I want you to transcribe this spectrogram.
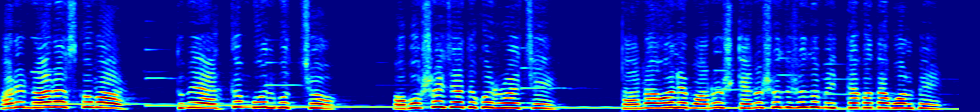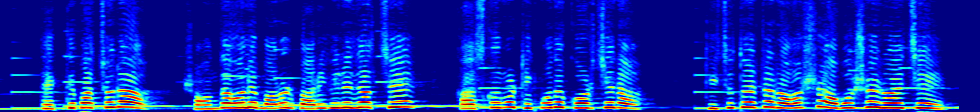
আরে না রাজকুমার তুমি একদম ভুল বুঝছ। অবশ্যই জাদুঘর রয়েছে। তা না হলে মানুষ কেন শুধু শুধু মিথ্যা কথা বলবে? দেখতে পাচ্ছ না সন্ধ্যা হলে মানুষ বাড়ি ফিরে যাচ্ছে কাজকর্ম ঠিকমতো করছে না। কিছু তো একটা রহস্য অবশ্যই রয়েছে।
